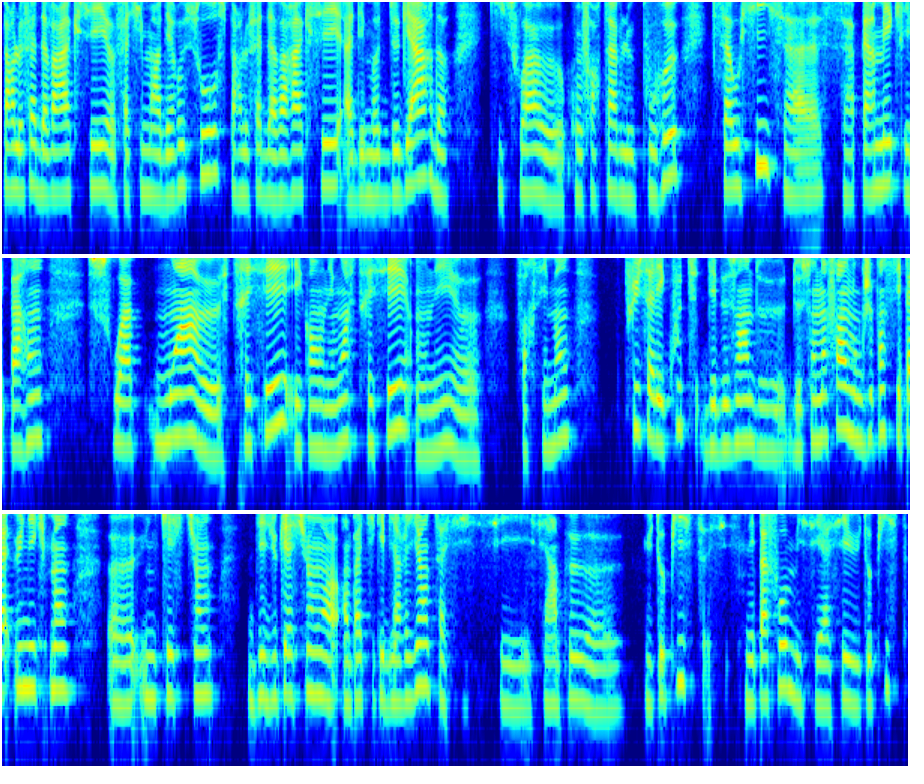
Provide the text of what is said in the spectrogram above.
par le fait d'avoir accès facilement à des ressources, par le fait d'avoir accès à des modes de garde qui soient confortables pour eux. Ça aussi, ça, ça permet que les parents soient moins stressés. Et quand on est moins stressé, on est forcément plus à l'écoute des besoins de, de, son enfant. Donc je pense que ce n'est pas uniquement une question d'éducation euh, empathique et bienveillante, ça c'est un peu euh, utopiste. Ce n'est pas faux, mais c'est assez utopiste.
